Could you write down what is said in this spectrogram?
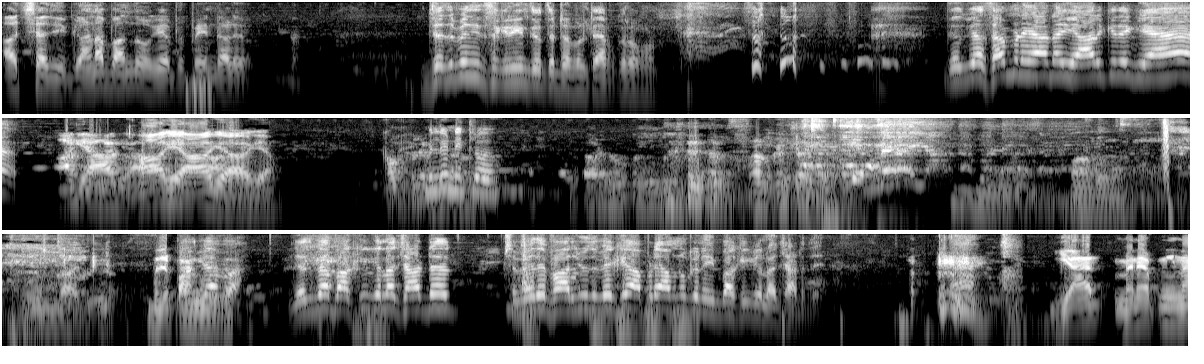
ਅੱਛਾ ਜੀ ਗਾਣਾ ਬੰਦ ਹੋ ਗਿਆ ਪੇ ਪਿੰਡ ਵਾਲਿਓ ਜਜ਼ਬੇ ਦੀ ਸਕਰੀਨ ਦੇ ਉੱਤੇ ਡਬਲ ਟੈਪ ਕਰੋ ਹੁਣ ਜਜ਼ਬਿਆ ਸਾਹਮਣੇ ਆਣਾ ਯਾਰ ਕਿਤੇ ਗਿਆ ਹੈ? आ गया आ गया आ गया आ गया आ गया बिल्लू निकलो मुझे पानी दे दो। ਜਜ਼ਬਿਆ ਬਾਕੀ ਗੱਲਾਂ ਛੱਡ ਸਵੇਰੇ ਫਾਰਜੂ ਤੇ ਵੇਖਿਆ ਆਪਣੇ ਆਪ ਨੂੰ ਕਿ ਨਹੀਂ ਬਾਕੀ ਗੱਲਾਂ ਛੱਡ ਦੇ यार मैंने अपनी ना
